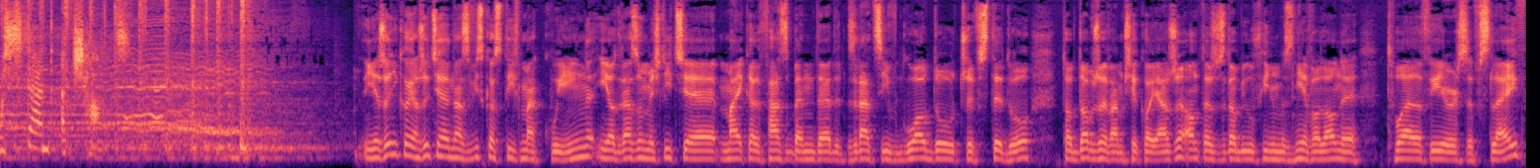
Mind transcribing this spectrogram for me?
we stand a chance. Jeżeli kojarzycie nazwisko Steve McQueen i od razu myślicie Michael Fassbender z racji głodu czy wstydu, to dobrze wam się kojarzy. On też zrobił film Zniewolony 12 Years of Slave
